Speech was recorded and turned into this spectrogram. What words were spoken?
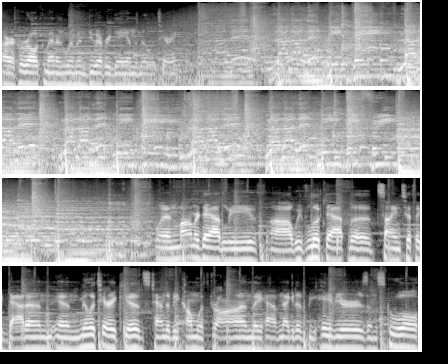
our heroic men and women do every day in the military. When mom or dad leave, uh, we've looked at the scientific data and, and, military kids tend to become withdrawn. They have negative behaviors in school.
